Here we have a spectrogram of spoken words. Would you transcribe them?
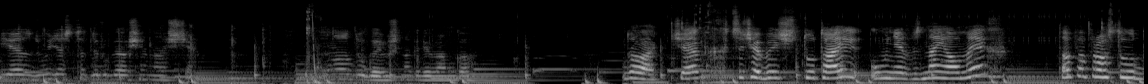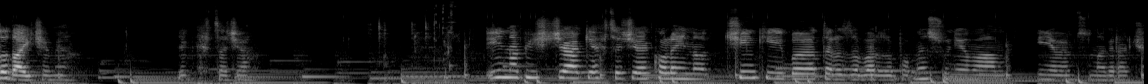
jest 22.18. No długo już nagrywam go. Zobaczcie, jak chcecie być tutaj u mnie w znajomych, to po prostu dodajcie mnie. Jak chcecie. I napiszcie, jakie chcecie kolejne odcinki, bo ja teraz za bardzo pomysłu nie mam i nie wiem, co nagrać.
